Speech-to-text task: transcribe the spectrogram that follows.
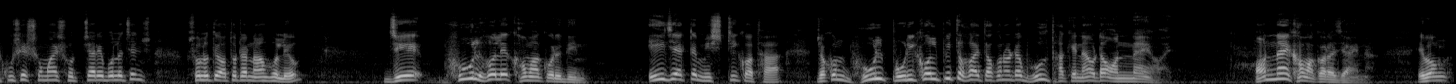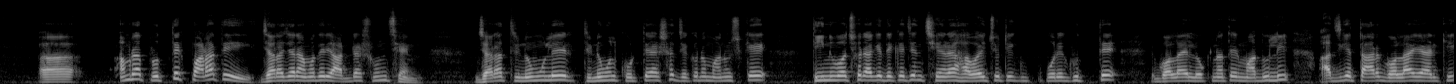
একুশের সময় সোচ্চারে বলেছেন, ষোলোতে অতটা না হলেও, যে ভুল হলে ক্ষমা করে দিন। এই যে একটা মিষ্টি কথা, যখন ভুল পরিকল্পিত হয়, তখন ওটা ভুল থাকে না, ওটা অন্যায় হয়। অন্যায় ক্ষমা করা যায় না। এবং আমরা প্রত্যেক পাড়াতেই, যারা যারা আমাদের আড্ডা শুনছেন যারা তৃণমূলের, তৃণমূল করতে আসা যে কোনো মানুষকে তিন বছর আগে দেখেছেন ছেঁড়া হাওয়াই চটি পরে ঘুরতে, গলায় লোকনাথের মাদুলি, আজকে তার গলায় আর কি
